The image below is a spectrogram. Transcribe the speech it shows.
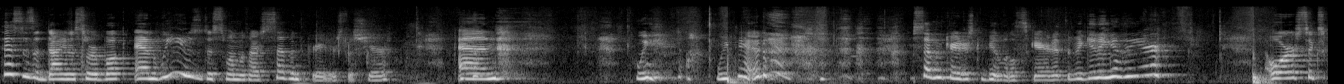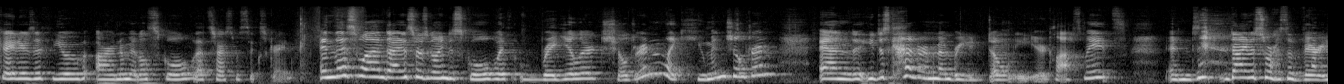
This is a dinosaur book, and we used this one with our seventh graders this year. And we we did. Seventh graders can be a little scared at the beginning of the year. Or sixth graders if you are in a middle school that starts with sixth grade. In this one, Dinosaur's going to school with regular children, like human children. And you just gotta remember you don't eat your classmates. And Dinosaur has a very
